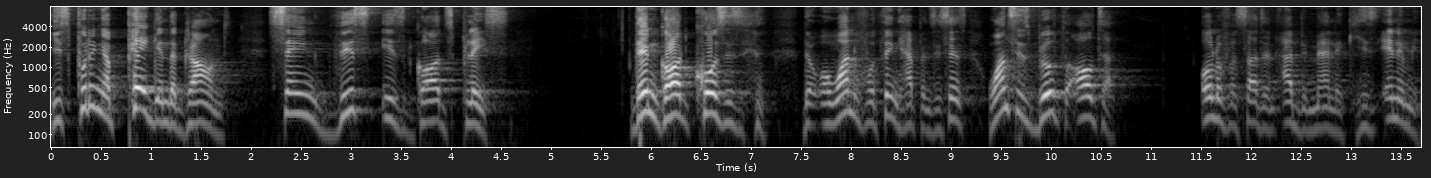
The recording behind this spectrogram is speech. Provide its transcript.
He's putting a peg in the ground, saying, This is God's place. Then God causes the, a wonderful thing happens. He says, Once he's built the altar, all of a sudden Abimelech, his enemy,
